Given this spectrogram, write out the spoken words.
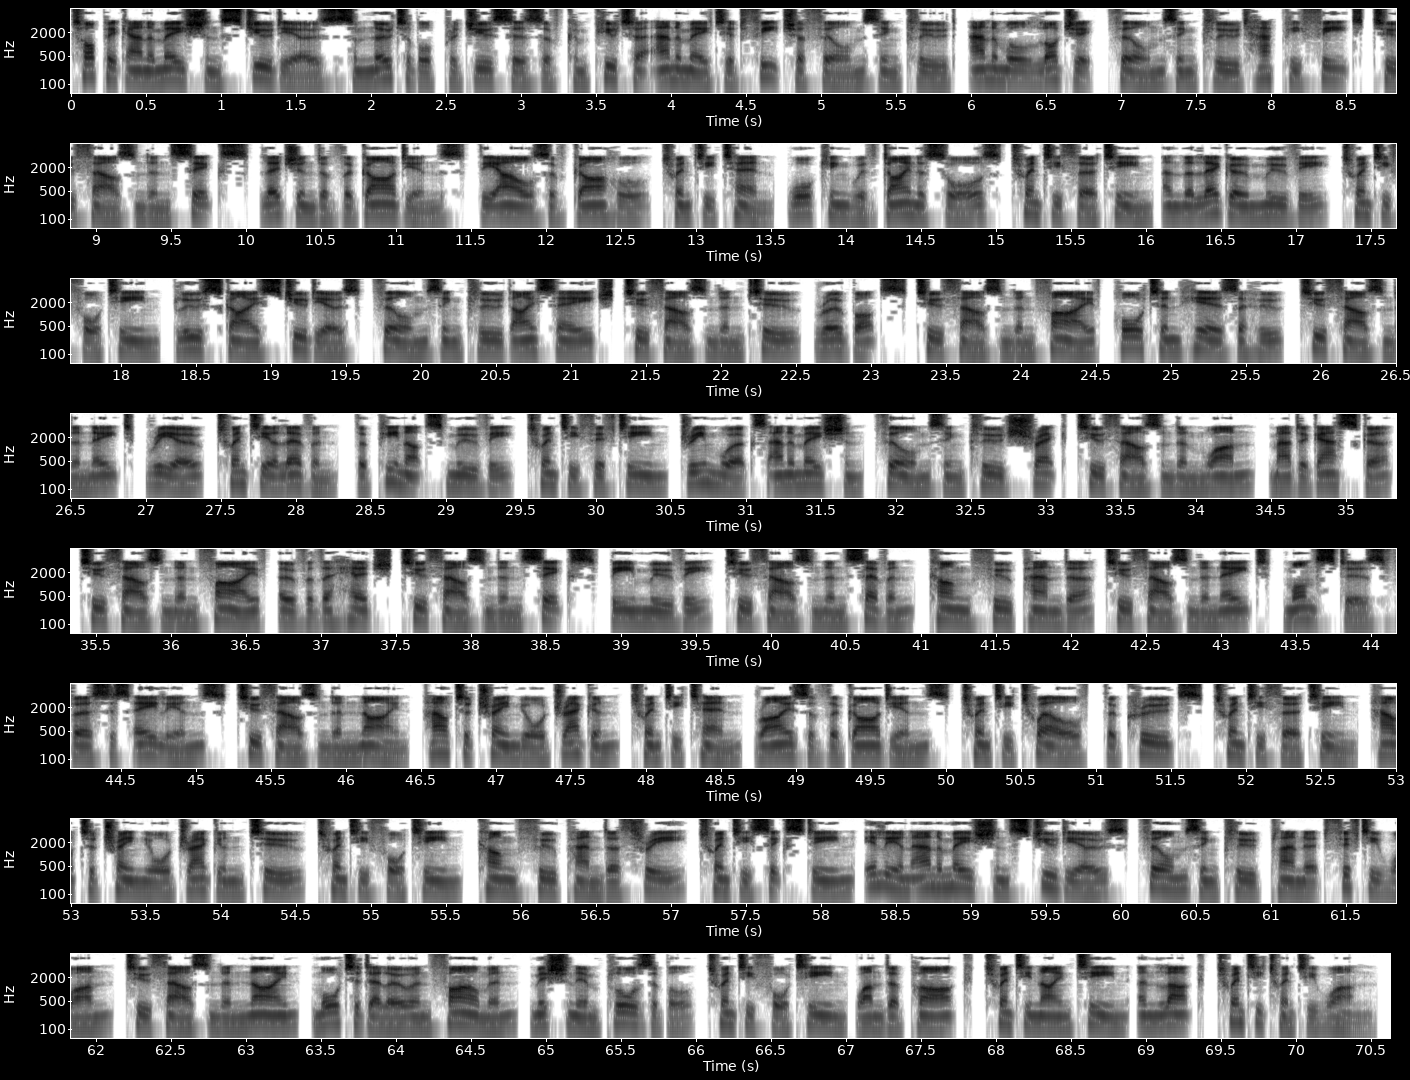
Topic animation studios Some notable producers of computer-animated feature films include, Animal Logic, films include Happy Feet 2006, Legend of the Guardians, The Owls of Ga'Hoole 2010, Walking with Dinosaurs 2013, and The Lego Movie 2014. Blue Sky Studios, films include Ice Age 2002, Robots 2005, Horton Hears a Who 2008, Rio 2011, The Peanuts Movie 20 2015 DreamWorks Animation films include Shrek 2001, Madagascar 2005, Over the Hedge 2006, Bee Movie 2007, Kung Fu Panda 2008, Monsters vs Aliens 2009, How to Train Your Dragon 2010, Rise of the Guardians 2012, The Croods 2013, How to Train Your Dragon 2 2014, Kung Fu Panda 3 2016, Ilion Animation Studios Studios. Films include Planet 51 (2009), Mortadelo and Filemon, Mission Implausible (2014), Wonder Park (2019), and Luck (2021).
